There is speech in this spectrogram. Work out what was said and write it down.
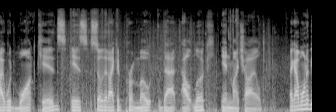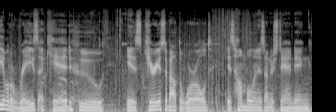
I would want kids is so that I could promote that outlook in my child. Like I want to be able to raise a kid who is curious about the world, is humble in his understanding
